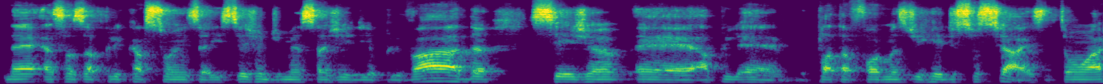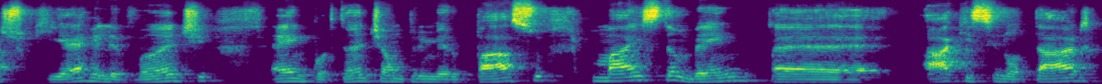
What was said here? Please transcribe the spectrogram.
né, essas aplicações aí, sejam de mensageria privada, seja é, é, plataformas de redes sociais. Então, acho que é relevante, é importante, é um primeiro passo, mas também é, há que se notar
